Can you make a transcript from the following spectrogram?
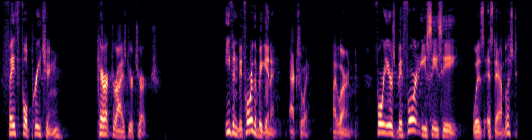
faithful preaching characterized your church. Even before the beginning, actually, I learned. Four years before ECC was established,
